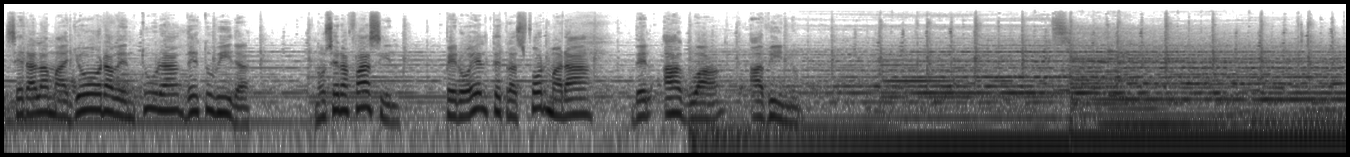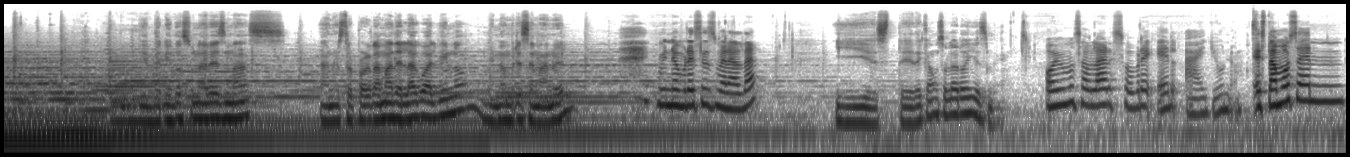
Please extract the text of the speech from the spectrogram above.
será la mayor aventura de tu vida. No será fácil, pero Él te transformará del agua a vino. Bienvenidos una vez más a nuestro programa del agua al vino. Mi nombre es Emanuel. Mi nombre es Esmeralda. Y este, ¿de qué vamos a hablar hoy, Esme? Hoy vamos a hablar sobre el ayuno. Estestamos en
